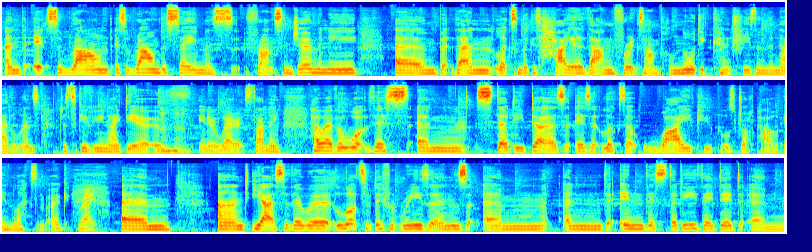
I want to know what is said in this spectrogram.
and it's around it's around the same as France and Germany. Um, but then Luxembourg is higher than, for example, Nordic countries and the Netherlands, just to give you an idea of Mhm. you know where it's standing. However, what this um, study does is it looks at why pupils drop out in Luxembourg. Right. Um, and yeah, so there were lots of different reasons. Um, and in this study, they did um,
